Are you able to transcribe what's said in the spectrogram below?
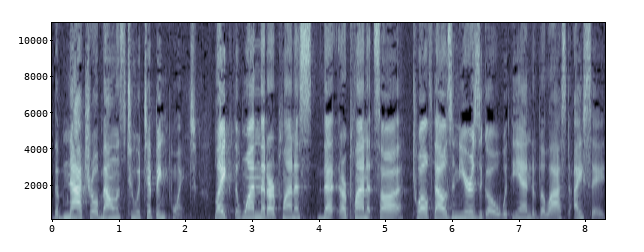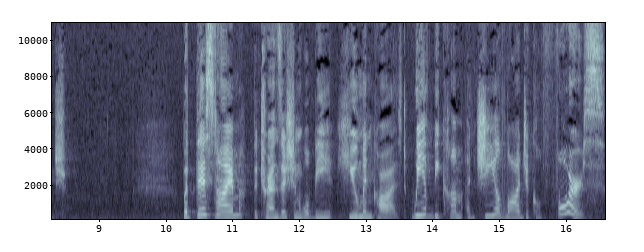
the natural balance to a tipping point, like the one that our planet, that our planet saw 12,000 years ago with the end of the last ice age. But this time, the transition will be human caused. We have become a geological force.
